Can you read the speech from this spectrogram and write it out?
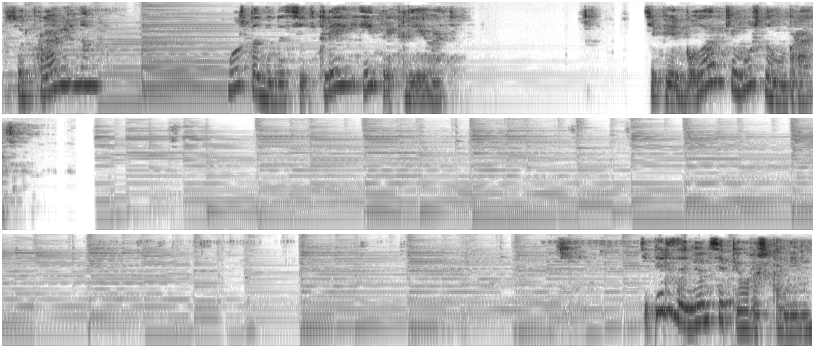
Все правильно. можно наносить клей и приклеивать. Теперь булавки можно убрать. Теперь займемся перышками.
